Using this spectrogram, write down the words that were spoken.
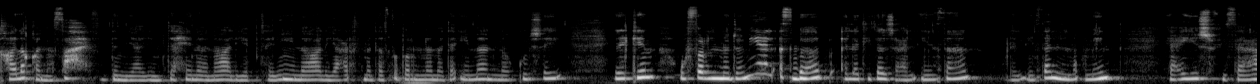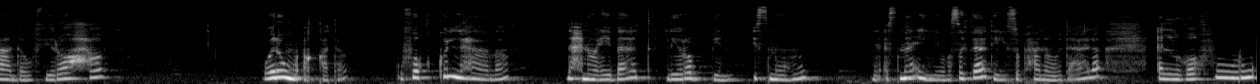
خلقنا صح في الدنيا ليمتحننا ليبتلينا ليعرف مدى صبرنا مدى إيماننا وكل شيء. لكن وفر لنا جميع الأسباب التي تجعل الإنسان وللإنسان المؤمن يعيش في سعادة وفي راحة ولو مؤقتة. وفوق كل هذا نحن عباد لرب اسمه من أسمائه وصفاته سبحانه وتعالى الغفور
